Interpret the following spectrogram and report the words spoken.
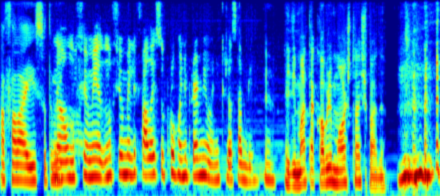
a falar isso também. Não, no filme, no filme ele fala isso pro Rony e pra Hermione, que já sabia. Ele mata a cobra e mostra a espada.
